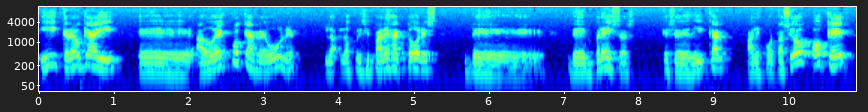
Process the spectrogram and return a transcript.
y creo que ahí eh, que reúne los principales actores de, empresas que se dedican a la exportación o que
